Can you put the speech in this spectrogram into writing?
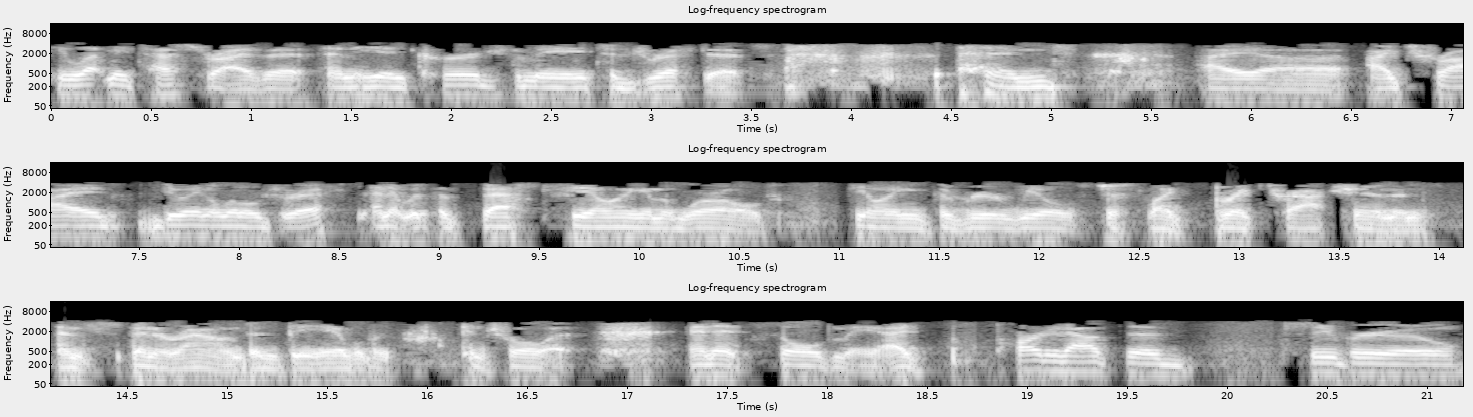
he let me test drive it and he encouraged me to drift it. and I uh I tried doing a little drift and it was the best feeling in the world. Feeling the rear wheels just like break traction and, and spin around and being able to control it. And it sold me. I parted out the Subaru.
